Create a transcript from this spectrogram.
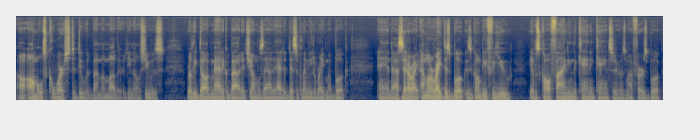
almost coerced to do it by my mother. You know, she was really dogmatic about it. She almost had to discipline me to write my book. And I said, all right, I'm going to write this book. It's going to be for you. It was called Finding the Can in Cancer. It was my first book.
